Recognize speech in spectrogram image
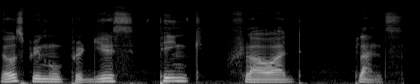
the offspring will produce pink flowered plants.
